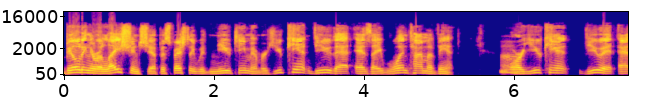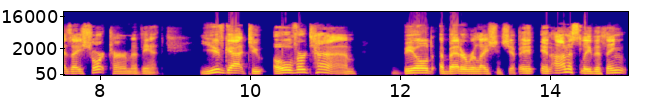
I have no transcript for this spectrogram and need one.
building a relationship, especially with new team members, you can't view that as a one time event Mm. or you can't view it as a short term event. You've got to over time build a better relationship. And, and honestly, the thing,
